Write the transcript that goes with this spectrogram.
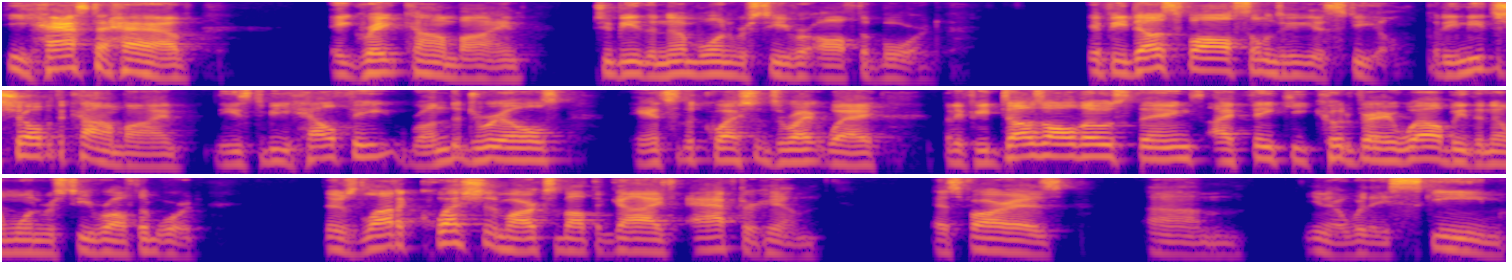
He has to have a great combine to be the number one receiver off the board. If he does fall, someone's going to get a steal, but he needs to show up at the combine, needs to be healthy, run the drills, answer the questions the right way. But if he does all those things, I think he could very well be the number one receiver off the board. There's a lot of question marks about the guys after him as far as, um, you know, were they scheme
